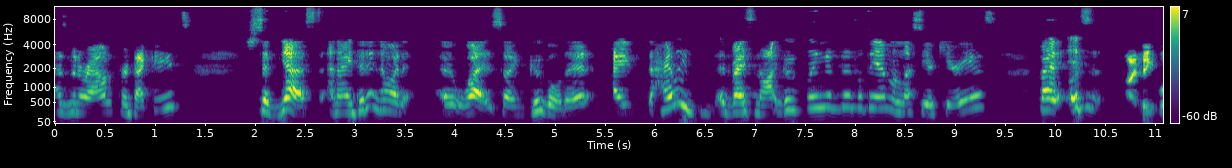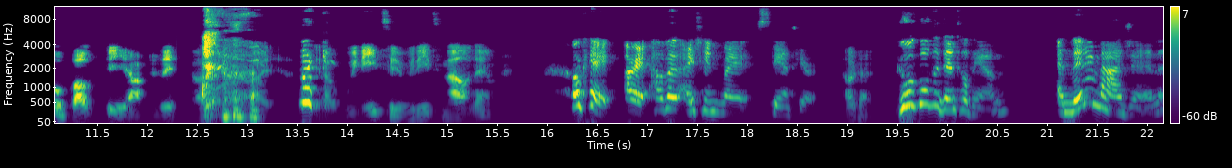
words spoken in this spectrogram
has been around for decades? She said, yes. And I didn't know what it was. So I Googled it. I highly advise not Googling a dental dam unless you're curious. But it's. I think we'll both be after this. Uh, I, you know, we need to. We need to know now. Okay. All right. How about I change my stance here? Okay. Google the dental dam and then imagine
